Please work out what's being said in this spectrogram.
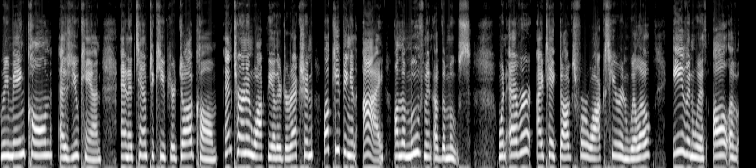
Remain calm as you can and attempt to keep your dog calm and turn and walk the other direction while keeping an eye on the movement of the moose. Whenever I take dogs for walks here in Willow, even with all of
